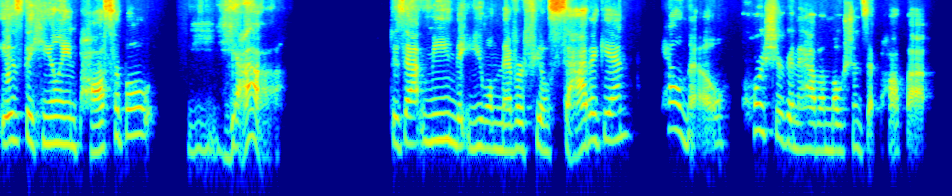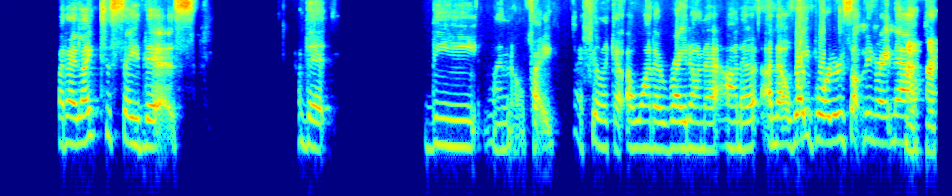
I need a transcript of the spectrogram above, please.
is the healing possible? Yeah. Does that mean that you will never feel sad again? Hell no Of course you're going to have emotions that pop up. But I like to say this that the I don't know if I I feel like I, I want to write on a on a on a whiteboard or something right now. but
